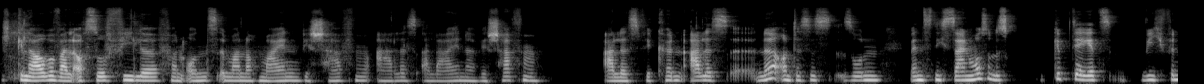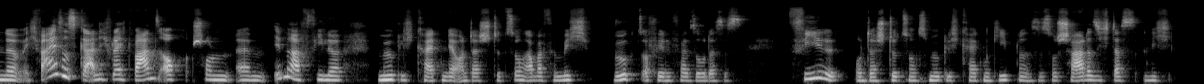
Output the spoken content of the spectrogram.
Ich glaube, weil auch so viele von uns immer noch meinen, wir schaffen alles alleine, wir schaffen alles, wir können alles, äh, ne? Und das ist so ein, wenn es nicht sein muss, und es gibt ja jetzt, wie ich finde, ich weiß es gar nicht, vielleicht waren es auch schon ähm, immer viele Möglichkeiten der Unterstützung, aber für mich wirkt es auf jeden Fall so, dass es viel Unterstützungsmöglichkeiten gibt. Und es ist so schade, sich das nicht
